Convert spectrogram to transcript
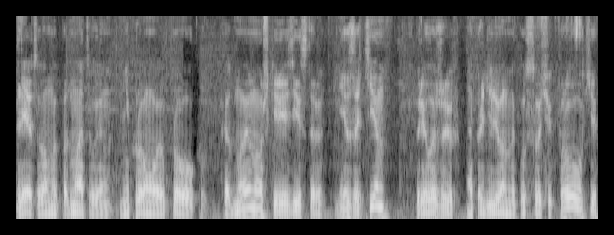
Для этого мы подматываем некромовую проволоку к одной ножке резистора и затем приложив определенный кусочек проволоки,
